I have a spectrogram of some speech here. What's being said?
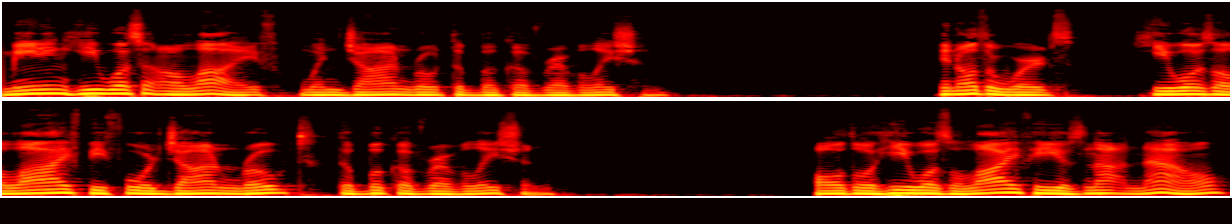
meaning he wasn't alive when John wrote the book of Revelation. In other words, he was alive before John wrote the book of Revelation. Although he was alive, he is not now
